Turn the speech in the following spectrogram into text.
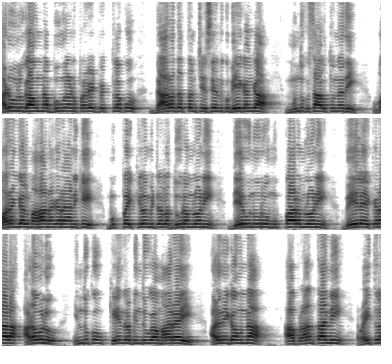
అడవులుగా ఉన్న భూములను ప్రైవేట్ వ్యక్తులకు దారదత్తం చేసేందుకు వేగంగా ముందుకు సాగుతున్నది. వరంగల్ మహానగరానికి ముప్పై కిలోమీటర్ల దూరంలోని దేవునూరు ముప్పారంలోని వేల ఎకరాల అడవులు ఇందుకు కేంద్ర బిందువుగా మారాయి. అడవిగా ఉన్న ఆ ప్రాంతాన్ని రైతుల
